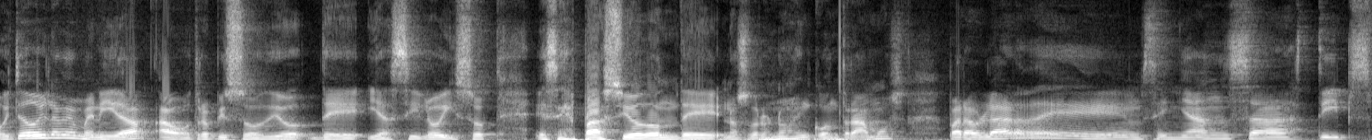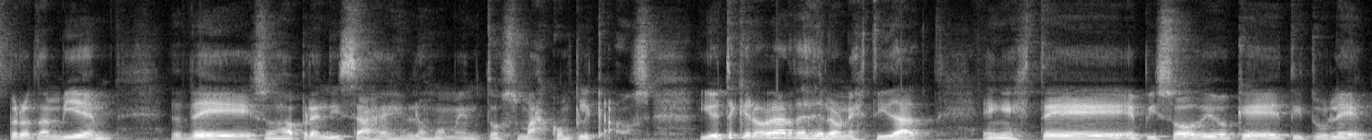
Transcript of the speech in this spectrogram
Hoy te doy la bienvenida a otro episodio de Y así lo hizo, ese espacio donde nosotros nos encontramos para hablar de enseñanzas, tips, pero también de esos aprendizajes en los momentos más complicados. Y hoy te quiero hablar desde la honestidad en este episodio que titulé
